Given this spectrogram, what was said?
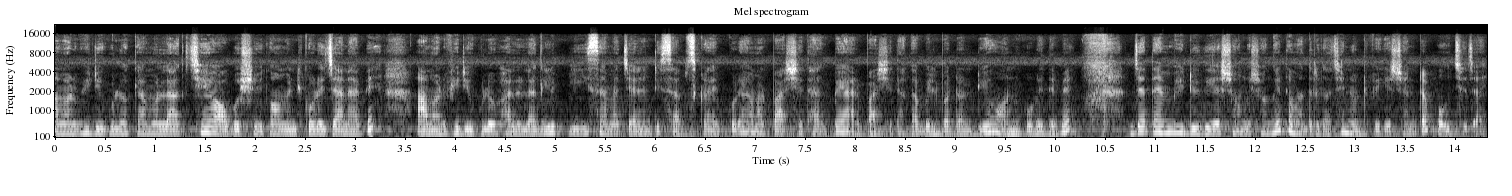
আমার ভিডিওগুলো কেমন লাগছে অবশ্যই কমেন্ট করে জানাবে। আমার ভিডিওগুলো ভালো লাগলে প্লিজ আমার চ্যানেলটি সাবস্ক্রাইব করে আমার পাশে থাকবে আর পাশে থাকা বেল বাটনটিও অন করে দেবে। যাতে আমি ভিডিও দেওয়ার সঙ্গে সঙ্গে তোমাদের কাছে নোটিফিকেশানটা পৌঁছে যায়।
